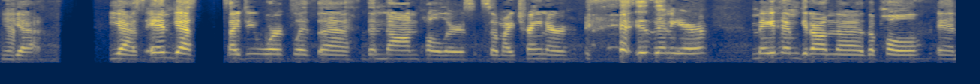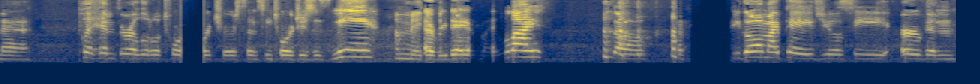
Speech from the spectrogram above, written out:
Yeah. Yeah, yes, and yes, I do work with uh, the non-polers. So my trainer is in here, made him get on the the pole and uh, put him through a little torture since he tortures me. Amazing. every day of my life. So If you go on my page, you'll see Irvin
